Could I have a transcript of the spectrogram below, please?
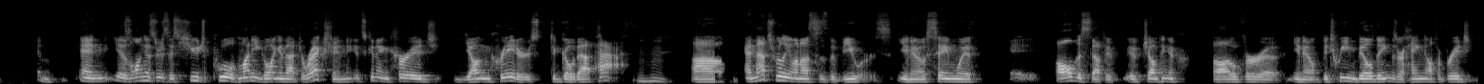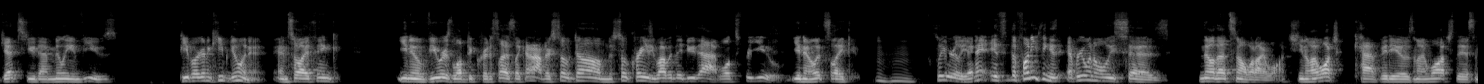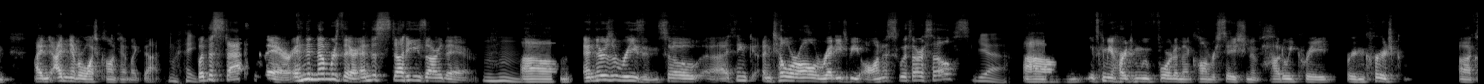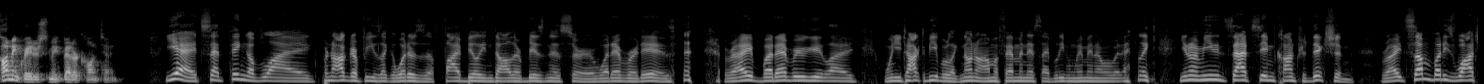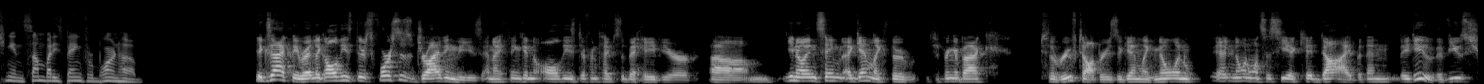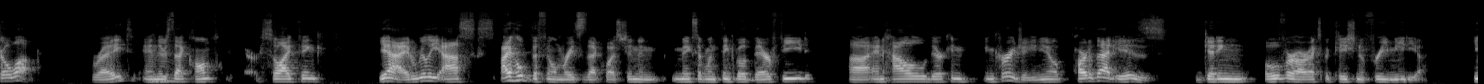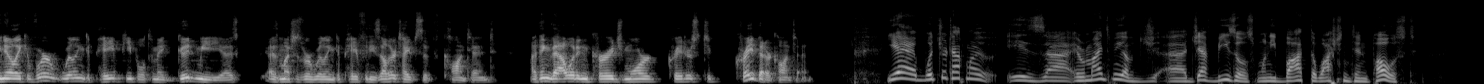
and as long as there's this huge pool of money going in that direction, it's going to encourage young creators to go that path. Mm-hmm. Uh, and that's really on us as the viewers. You know, same with all the stuff. If, if jumping over, a, you know, between buildings or hanging off a bridge gets you that million views, people are going to keep doing it. And so I think, you know, viewers love to criticize, like, ah, they're so dumb, they're so crazy. Why would they do that? Well, it's for you. You know, it's like mm-hmm. clearly, and it's the funny thing is everyone always says no, that's not what I watch. You know, I watch cat videos and I watch this, and I, I never watch content like that. Right. But the stats are there, and the numbers there, and the studies are there, mm-hmm. um, and there's a reason. So I think until we're all ready to be honest with ourselves, yeah, um, it's gonna be hard to move forward in that conversation of how do we create or encourage uh, content creators to make better content yeah, it's that thing of like pornography is like what is it, a five billion dollar business or whatever it is, right? But every like when you talk to people, like, no, no, I'm a feminist, I believe in women, or like, you know what I mean? It's that same contradiction, right? Somebody's watching it and somebody's paying for Pornhub. Exactly right. Like all these, there's forces driving these, and I think in all these different types of behavior, um, you know, and same again, like the to bring it back to the rooftoppers again, like no one, no one wants to see a kid die, but then they do. The views show up right? And mm-hmm. there's that conflict there. So I think, yeah, it really asks. I hope the film raises that question and makes everyone think about their feed uh, and how they're con- encouraging. And you know, part of that is getting over our expectation of free media. You know, like if we're willing to pay people to make good media as as much as we're willing to pay for these other types of content, I think that would encourage more creators to create better content. Yeah, what you're talking about is uh, it reminds me of J- uh, Jeff Bezos when he bought the Washington Post.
